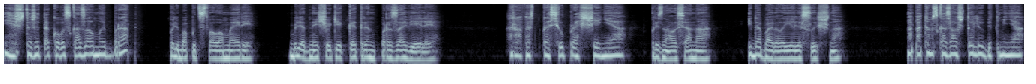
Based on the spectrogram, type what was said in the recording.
«И что же такого сказал мой брат?» — полюбопытствовала Мэри. Бледные щеки Кэтрин порозовели. «Роберт просил прощения», — призналась она, и добавила еле слышно. «А потом сказал, что любит меня.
